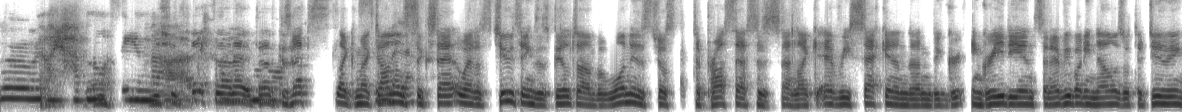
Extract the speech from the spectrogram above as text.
Ooh, I have not seen You should that. check that out because that's like McDonald's success. Well, it's two things it's built on, but one is just the processes and like every second and the ingredients, and everybody knows what they're doing.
